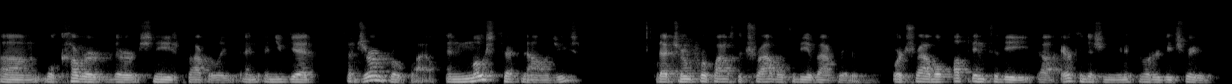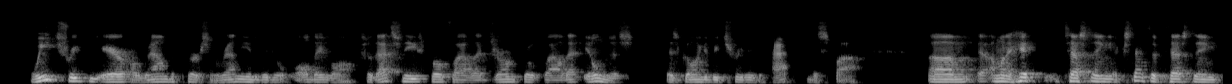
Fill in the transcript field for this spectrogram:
um, will cover their sneeze properly and, and you get a germ profile. And most technologies, that germ profile is to travel to the evaporator or travel up into the uh, air conditioning unit in order to be treated. We treat the air around the person, around the individual all day long. So that sneeze profile, that germ profile, that illness is going to be treated at the spot. Um, I'm going to hit testing, extensive testing,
